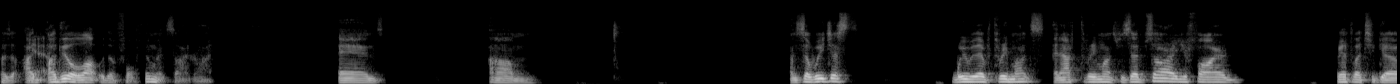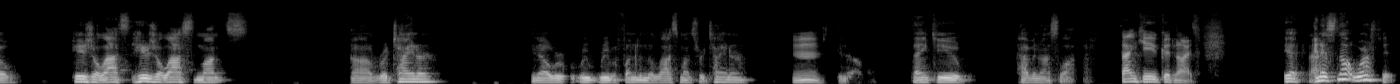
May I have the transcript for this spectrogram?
because I, Yeah. I deal a lot with the fulfillment side, right? And, um, and so we just, we were there for three months. And after three months, we said, sorry, you're fired. We have to let you go. Here's your last, here's your last month's uh, retainer. You know, we, we refunded them the last month's retainer. mm. You know, thank you. Have a nice life. Thank you. Good night. Yeah. And it's not worth it.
